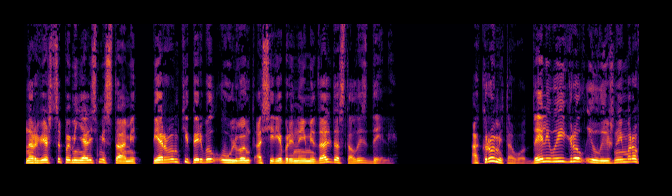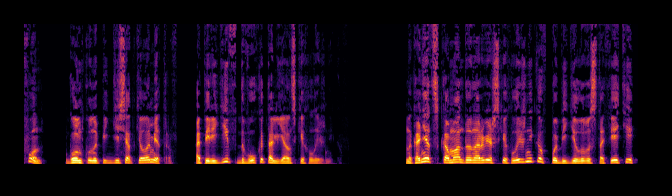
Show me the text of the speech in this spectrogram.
норвежцы поменялись местами. Первым теперь был Ульванг, а серебряная медаль досталась Дели. А кроме того, Дели выиграл и лыжный марафон, гонку на 50 километров, опередив двух итальянских лыжников. Наконец, команда норвежских лыжников победила в эстафете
